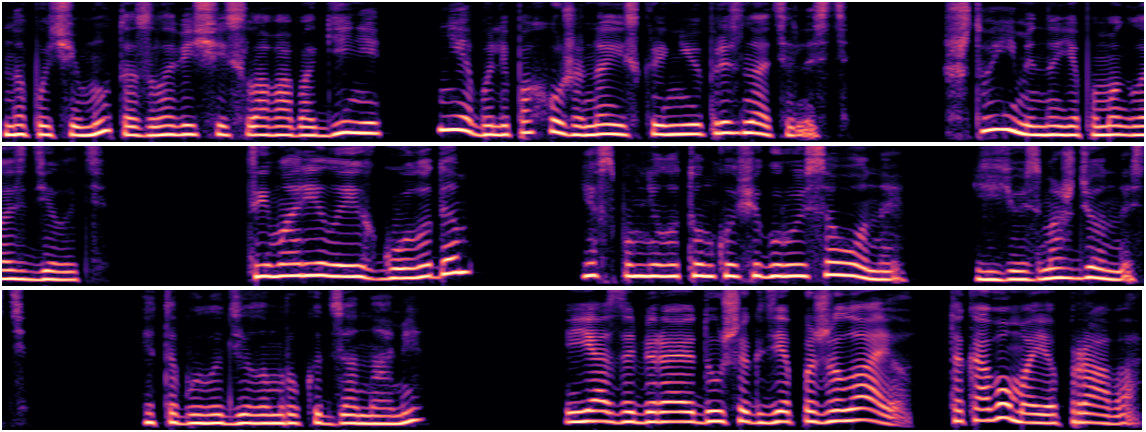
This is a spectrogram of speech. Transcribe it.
Но почему-то зловещие слова богини не были похожи на искреннюю признательность. Что именно я помогла сделать? Ты морила их голодом? Я вспомнила тонкую фигуру Исаоны, ее изможденность. Это было делом рук Идзанами? «Я забираю души, где пожелаю. Таково мое право».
